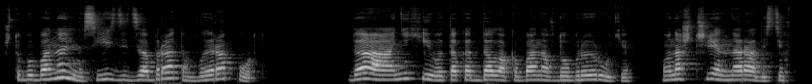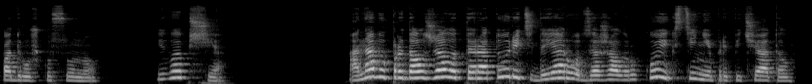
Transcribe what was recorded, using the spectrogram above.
чтобы банально съездить за братом в аэропорт. Да, нехило так отдала кабана в добрые руки. Он аж член на радостях в подружку сунул. И вообще... Она бы продолжала тараторить, да я рот зажал рукой и к стене припечатал.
